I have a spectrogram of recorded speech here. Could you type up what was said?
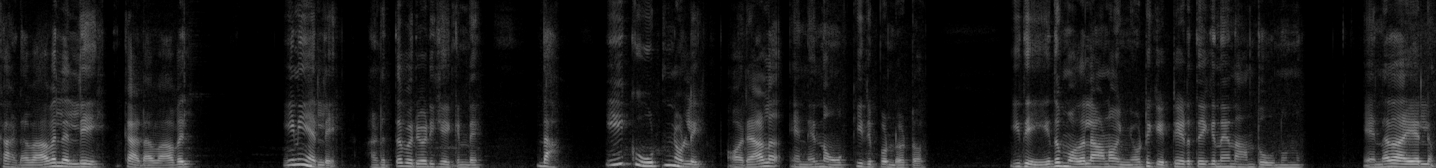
കടവാവലല്ലേ കടവാവൽ. ഇനിയല്ലേ അടുത്ത പരിപാടി കേൾക്കണ്ടേ? ദാ ഈ കൂട്ടിനുള്ളിൽ ഒരാൾ എന്നെ നോക്കിയിരിപ്പുണ്ട് കേട്ടോ. ഇതേത് മുതലാണോ ഇങ്ങോട്ട് കെട്ടിയെടുത്തേക്കുന്നതെന്നാന്ന് തോന്നുന്നു. എന്നതായാലും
